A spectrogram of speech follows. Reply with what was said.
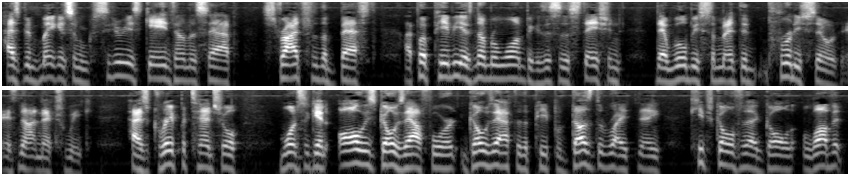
has been making some serious gains on this app. Strides for the best. I put PB as number one because this is a station that will be cemented pretty soon, if not next week. Has great potential once again, always goes out for it, goes after the people, does the right thing, keeps going for that goal. Love it.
